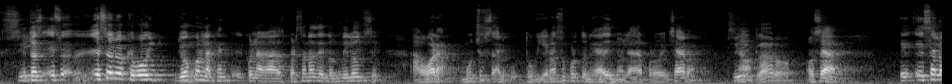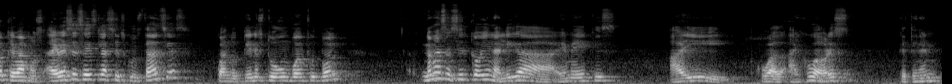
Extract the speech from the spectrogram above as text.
Sí. Entonces, eso, eso es lo que voy yo con la gente, con las personas del 2011. Ahora, muchos tuvieron su oportunidad y no la aprovecharon. Sí, ¿no? claro. O sea, es a lo que vamos. A veces es las circunstancias, cuando tienes tú un buen fútbol. No me vas a decir que hoy en la Liga MX hay, hay jugadores que tienen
